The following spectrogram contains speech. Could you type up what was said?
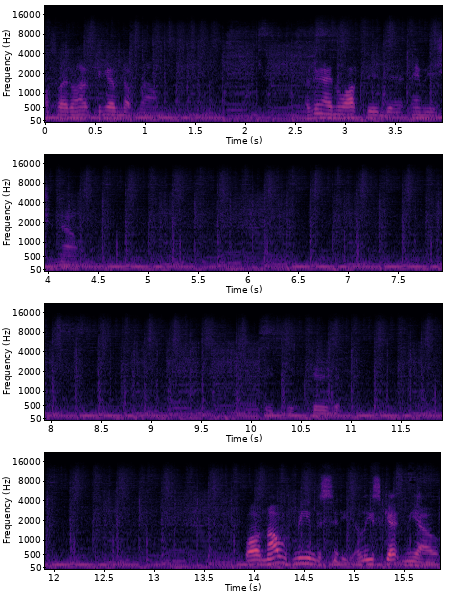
Also, I don't have, think I have enough rounds. I think I unlocked the ammunition now. Good. Well, not with me in the city. At least get me out.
